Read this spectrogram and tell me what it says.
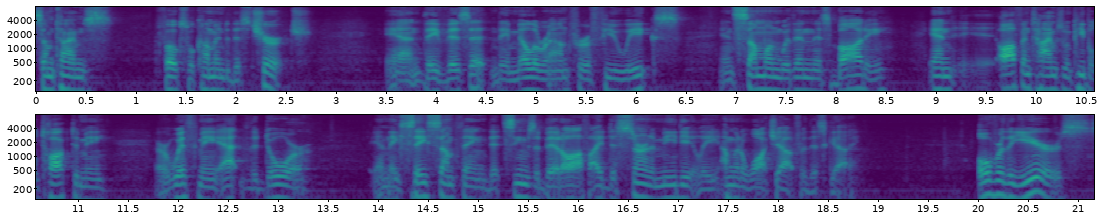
Sometimes folks will come into this church and they visit, and they mill around for a few weeks, and someone within this body, and oftentimes when people talk to me or with me at the door, and they say something that seems a bit off, I discern immediately, I'm going to watch out for this guy. Over the years,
